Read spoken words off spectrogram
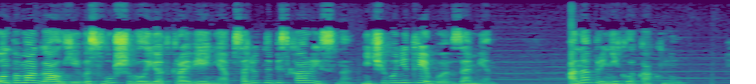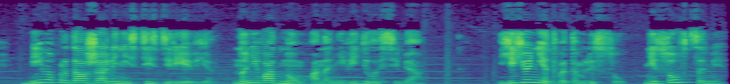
он помогал ей, выслушивал ее откровения абсолютно бескорыстно, ничего не требуя взамен. Она приникла к окну. Мимо продолжали нестись деревья, но ни в одном она не видела себя. Ее нет в этом лесу, ни с овцами,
